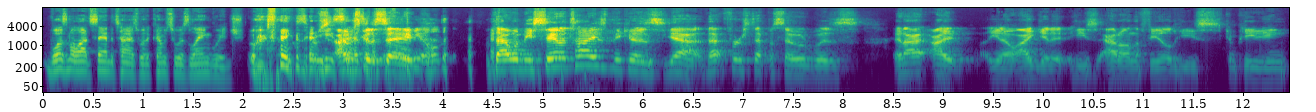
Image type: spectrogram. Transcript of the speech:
wasn't a lot sanitized when it comes to his language or things that he. I was going to say that would be sanitized because yeah, that first episode was, and I, I, you know, I get it. He's out on the field, he's competing.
